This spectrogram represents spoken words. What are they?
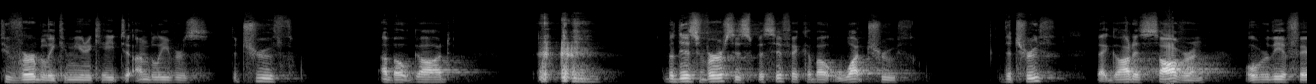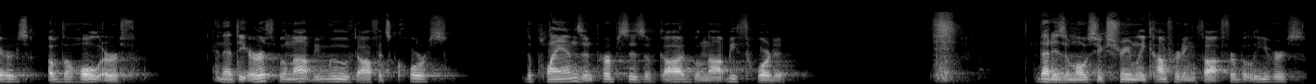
to verbally communicate to unbelievers the truth about God. but this verse is specific about what truth? The truth that God is sovereign over the affairs of the whole earth, and that the earth will not be moved off its course. The plans and purposes of God will not be thwarted. That is a most extremely comforting thought for believers.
